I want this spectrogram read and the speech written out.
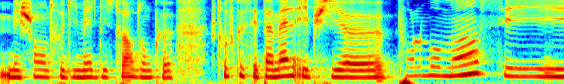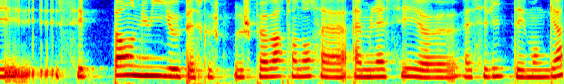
méchant entre guillemets de l'histoire. Donc je trouve que c'est pas mal. Et puis pour le moment c'est c'est pas ennuyeux parce que je, peux avoir tendance à, me lasser euh, assez vite des mangas,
